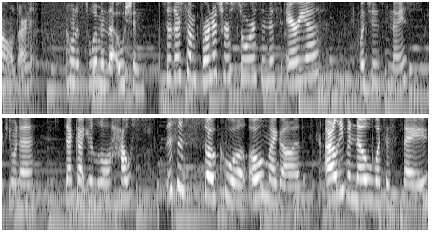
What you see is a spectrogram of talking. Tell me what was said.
Oh, darn it. I want to swim in the ocean. So there's some furniture stores in this area, which is nice if you want to deck out your little house. This is so cool. Oh my god. I don't even know what to say.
